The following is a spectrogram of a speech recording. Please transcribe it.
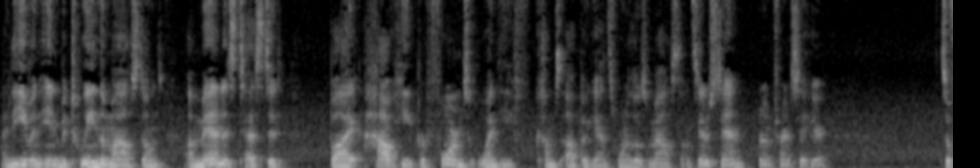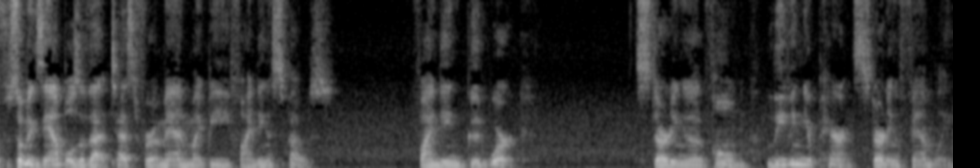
and even in between the milestones, a man is tested by how he performs when he comes up against one of those milestones. You understand what I'm trying to say here? So, some examples of that test for a man might be finding a spouse, finding good work, starting a home, leaving your parents, starting a family.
